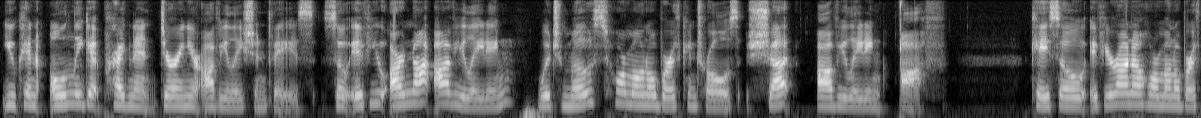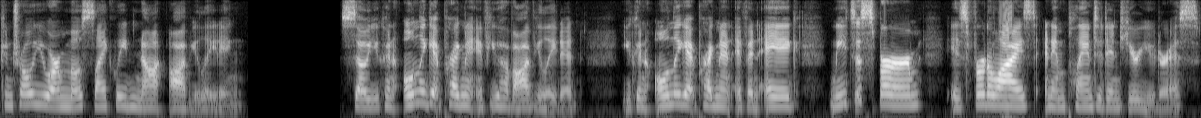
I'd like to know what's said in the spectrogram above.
you can only get pregnant during your ovulation phase. So if you are not ovulating, which most hormonal birth controls shut ovulating off. Okay, so if you're on a hormonal birth control, you are most likely not ovulating. So you can only get pregnant if you have ovulated. You can only get pregnant if an egg meets a sperm, is fertilized, and implanted into your uterus.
